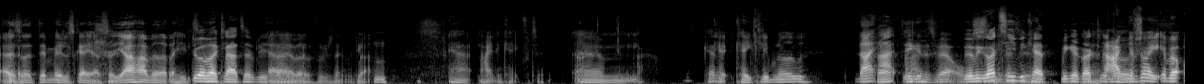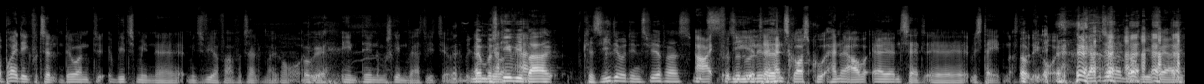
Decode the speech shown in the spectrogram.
altså, dem elsker jeg, så jeg har været der helt Du har været klar til at blive Ja, jeg har været fuldstændig klar. Ja, nej, den kan jeg ikke fortælle. Øhm, Kan kan, kan I klippe noget ud? Nej, Nej. det kan desværre Men vi kan godt sige, at vi kan, vi kan godt klippe Nej, noget. jeg, forstår ikke. jeg vil oprigtigt ikke fortælle den. Det var en vits, min, øh, min svigerfar fortalte mig i går. Okay. Det, er en, det er måske en værste vits. Jeg Men måske vi bare kan sige, det var din svigerfars Nej, vits, fordi at, alligevel- han skal også kunne, han er, er ansat øh, ved staten og sådan okay. noget. Det går. Jeg fortæller, når vi er færdige.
